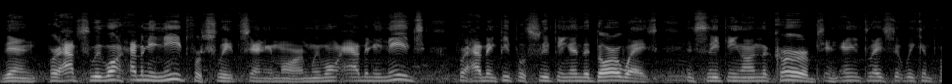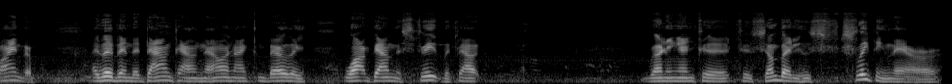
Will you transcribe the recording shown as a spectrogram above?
then perhaps we won't have any need for sleeps anymore, and we won't have any needs for having people sleeping in the doorways and sleeping on the curbs in any place that we can find them. I live in the downtown now, and I can barely walk down the street without running into to somebody who's sleeping there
